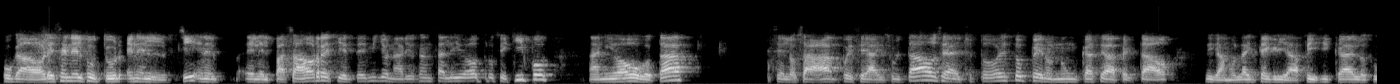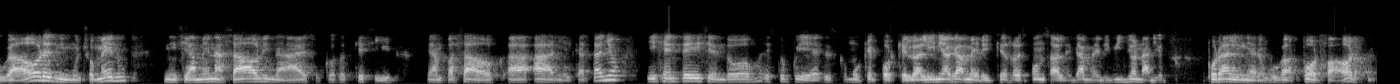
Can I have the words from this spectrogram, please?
jugadores en el futuro, en el, sí, en el, en el pasado reciente de Millonarios han salido a otros equipos, han ido a Bogotá, se los ha, pues se ha insultado, se ha hecho todo esto, pero nunca se ha afectado digamos, la integridad física de los jugadores, ni mucho menos, ni se ha amenazado, ni nada de eso, cosas que sí le han pasado a, Daniel Cataño, y gente diciendo estupideces como que por qué lo alinea Gamero y que es responsable Gamero y Millonarios por alinear un jugador. Por favor,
